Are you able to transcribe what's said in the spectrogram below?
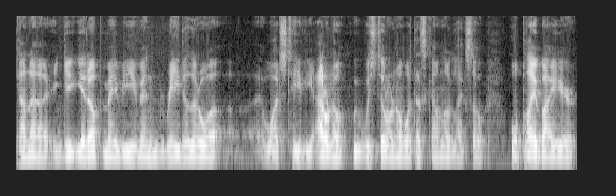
Kind of get get up and maybe even read a little, uh, watch TV. I don't know. We we still don't know what that's gonna look like. So we'll play by ear.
